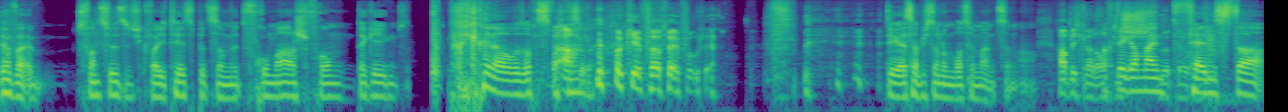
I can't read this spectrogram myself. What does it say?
Ja, weil es französische Qualitätspizza mit Fromage von der Gegend. Keine Ahnung, was sonst was Ah. ist, oder? Okay, perfekt, Bruder. Digga, jetzt habe ich so eine Motte in meinem Zimmer. Hab ich gerade auch. Ach, Digga, mein schwirrt herum. Fenster.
